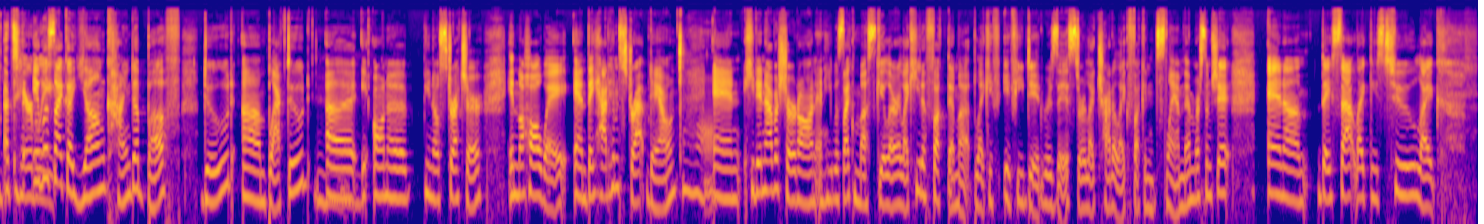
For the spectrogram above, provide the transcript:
a terribly. It was like a young, kind of buff dude, um, black dude, uh, on a you know stretcher in the hallway, and they had him strapped down, and he didn't have a shirt on, and he was like muscular, like he'd have fucked them up, like if if he did resist or like try to like fucking slam them or some shit, and um, they sat like these two like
